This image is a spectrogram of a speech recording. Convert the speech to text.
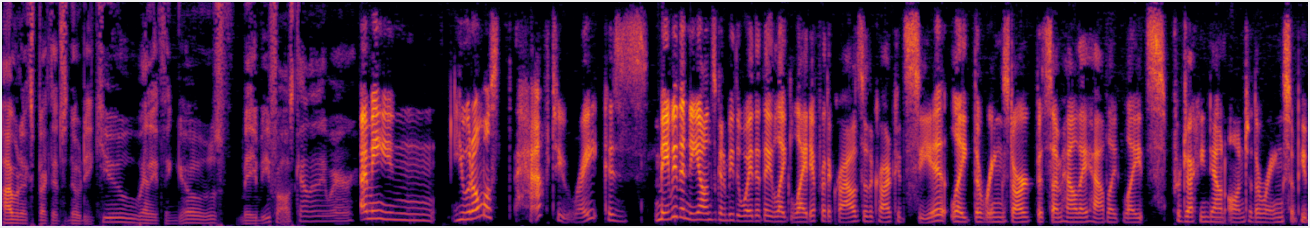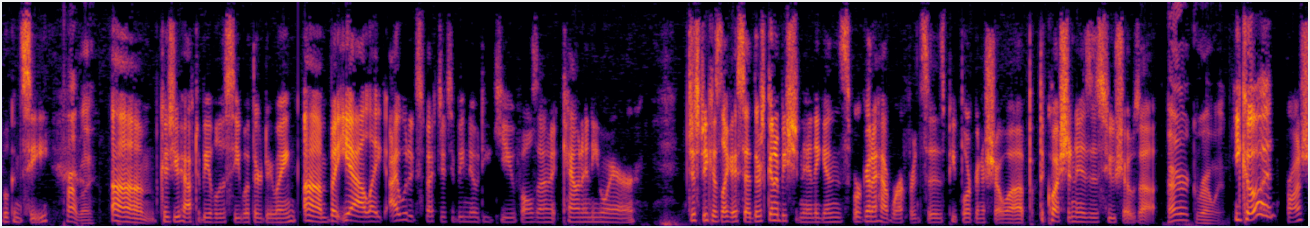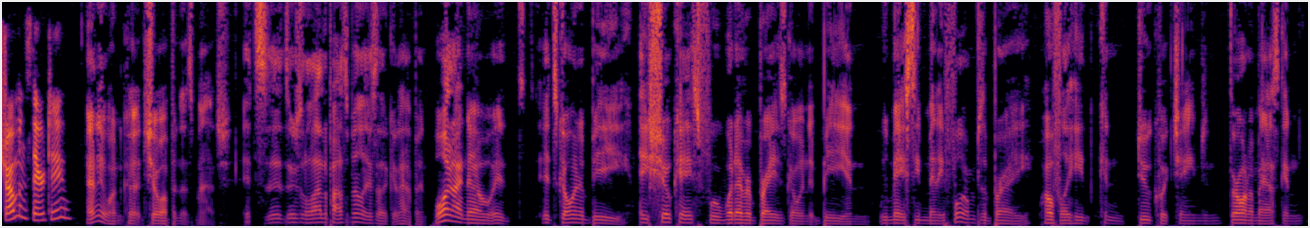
I would expect it's no DQ, anything goes, maybe falls count anywhere. I mean, you would almost have to, right? Because maybe the neon's going to be the way that they like light it for the crowd, so the crowd could see it. Like the ring's dark, but somehow they have like lights projecting down onto the ring so people can see. Probably. Um, because you have to be able to see what they're doing. Um, but yeah, like I would expect it to be no DQ, falls out count anywhere. Just because, like I said, there's going to be shenanigans. We're going to have references. People are going to show up. The question is, is who shows up? Eric Rowan. He could. Braun Strowman's there too. Anyone could show up in this match. It's uh, there's a lot of possibilities that could happen. What I know, it's it's going to be a showcase for whatever Bray is going to be, and we may see many forms of Bray. Hopefully, he can do quick change and throw on a mask and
